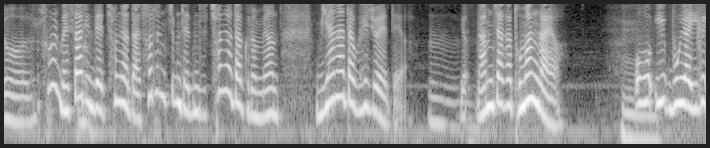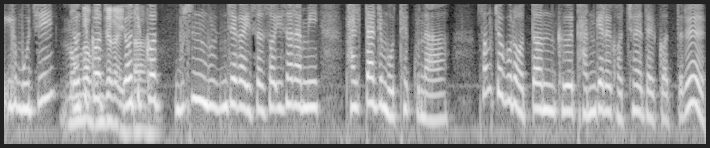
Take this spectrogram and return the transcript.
어, 스물 몇 살인데 처녀다. 서른쯤 됐는데 처녀다 그러면 미안하다고 해줘야 돼요. 음. 남자가 도망가요. 음. 어, 이 뭐야 이거 이거 뭐지? 여지껏 여지껏 무슨 문제가 있어서 이 사람이 발달을 못했구나. 성적으로 어떤 그 단계를 거쳐야 될 것들을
